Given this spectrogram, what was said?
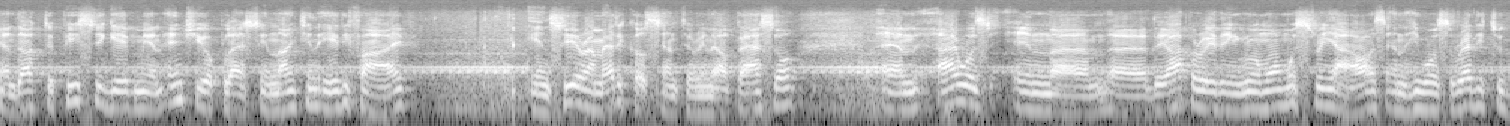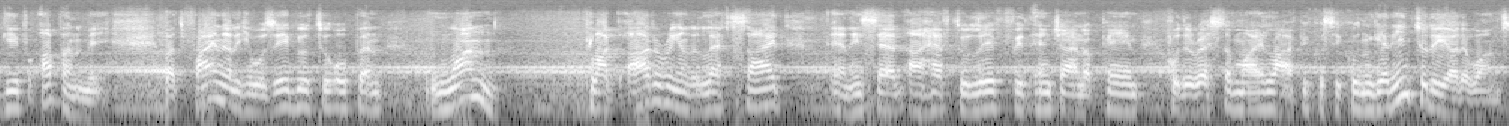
and Dr. PC gave me an angioplasty in 1985 in Sierra Medical Center in El Paso. And I was in um, uh, the operating room almost three hours, and he was ready to give up on me. But finally, he was able to open one plugged artery on the left side, and he said, I have to live with angina pain for the rest of my life because he couldn't get into the other ones.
